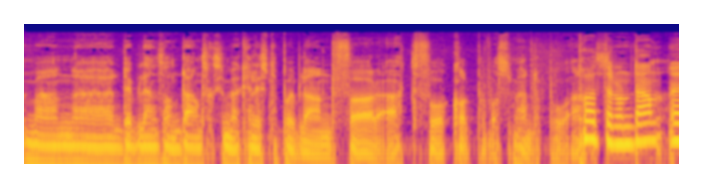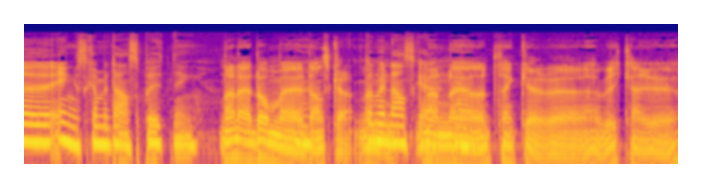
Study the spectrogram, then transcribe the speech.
Men eh, det blir en sån dansk som jag kan lyssna på ibland för att få koll på vad som händer på Pratar de dan- äh, engelska med dansk brytning? Nej, nej, de är danskar. Men, De är danskar, Men ja. jag tänker, eh, vi kan ju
